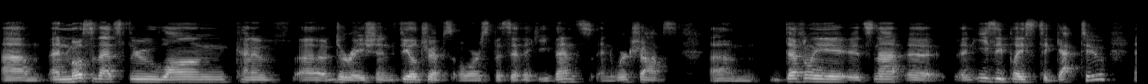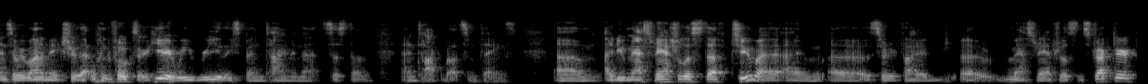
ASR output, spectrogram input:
Um, and most of that's through long kind of uh, duration field trips or specific events and workshops. Um, definitely, it's not a, uh, an easy place to get to. And so we want to make sure that when folks are here, we really spend time in that system and talk about some things. Um, I do master naturalist stuff too. I, am a certified uh, master naturalist instructor.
